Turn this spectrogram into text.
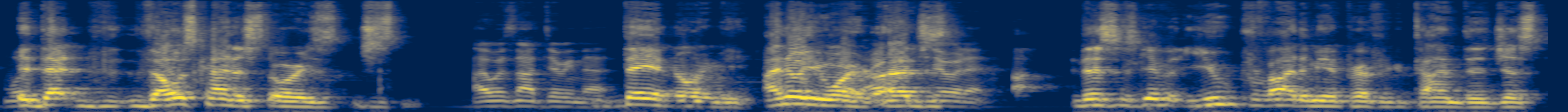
What- that those kind of stories just I was not doing that. they annoy me. I know you weren't. I I just doing it. this is giving you provided me a perfect time to just.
